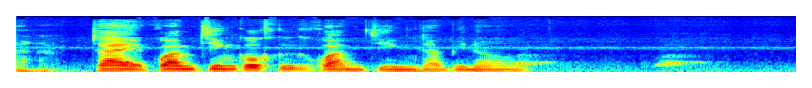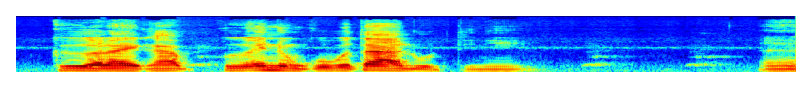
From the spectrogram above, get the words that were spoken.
นะครับใช่ความจริงก็คือความจริงครับพี่น้อง คืออะไรครับ คือไอ้หนุ่มกูปต้าหลุดทีนี้เออ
